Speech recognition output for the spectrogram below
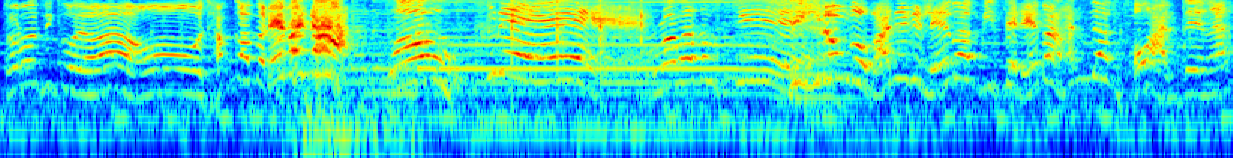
떨어진 거야. 어 잠깐만 레반다. 와우. 그래. 근데 라바tov스키. 이런 거 만약에 레반 밑에 레반 한 장 더 안 되나?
